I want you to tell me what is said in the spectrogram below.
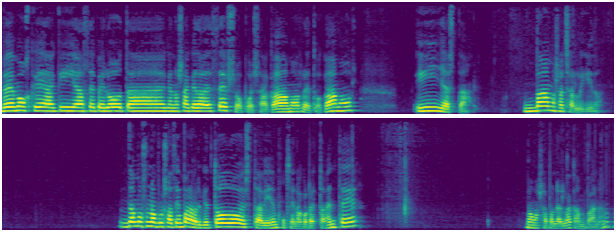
Vemos que aquí hace pelota, que nos ha quedado exceso, pues sacamos, retocamos y ya está. Vamos a echar líquido. Damos una pulsación para ver que todo está bien, funciona correctamente. Vamos a poner la campana.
